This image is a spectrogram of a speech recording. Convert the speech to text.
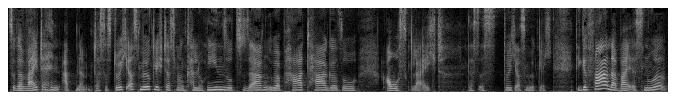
sogar weiterhin abnimmt. Das ist durchaus möglich, dass man Kalorien sozusagen über ein paar Tage so ausgleicht. Das ist durchaus möglich. Die Gefahr dabei ist nur,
